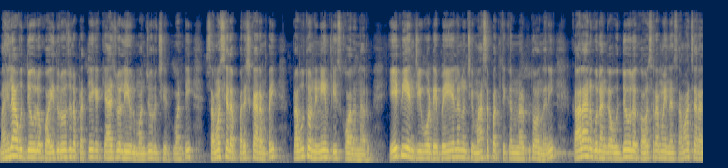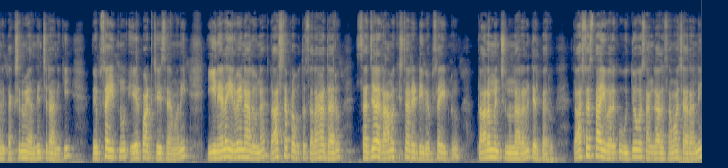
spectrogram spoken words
మహిళా ఉద్యోగులకు ఐదు రోజుల ప్రత్యేక క్యాజువల్ లీవ్లు మంజూరు చే వంటి సమస్యల పరిష్కారంపై ప్రభుత్వం నిర్ణయం తీసుకోవాలన్నారు. ఏపీఎన్జిఓ డెబ్బై ఏళ్ళ నుంచి మాసపత్రికను నడుపుతోందని కాలానుగుణంగా ఉద్యోగులకు అవసరమైన సమాచారాన్ని తక్షణమే అందించడానికి వెబ్సైట్ను ఏర్పాటు చేశామని ఈ నెల ఇరవై నాలుగున రాష్ట్ర ప్రభుత్వ సలహాదారు సజ్జల రామకృష్ణారెడ్డి వెబ్సైట్ను ప్రారంభించనున్నారని తెలిపారు. రాష్ట్ర స్థాయి వరకు ఉద్యోగ సంఘాల సమాచారాన్ని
